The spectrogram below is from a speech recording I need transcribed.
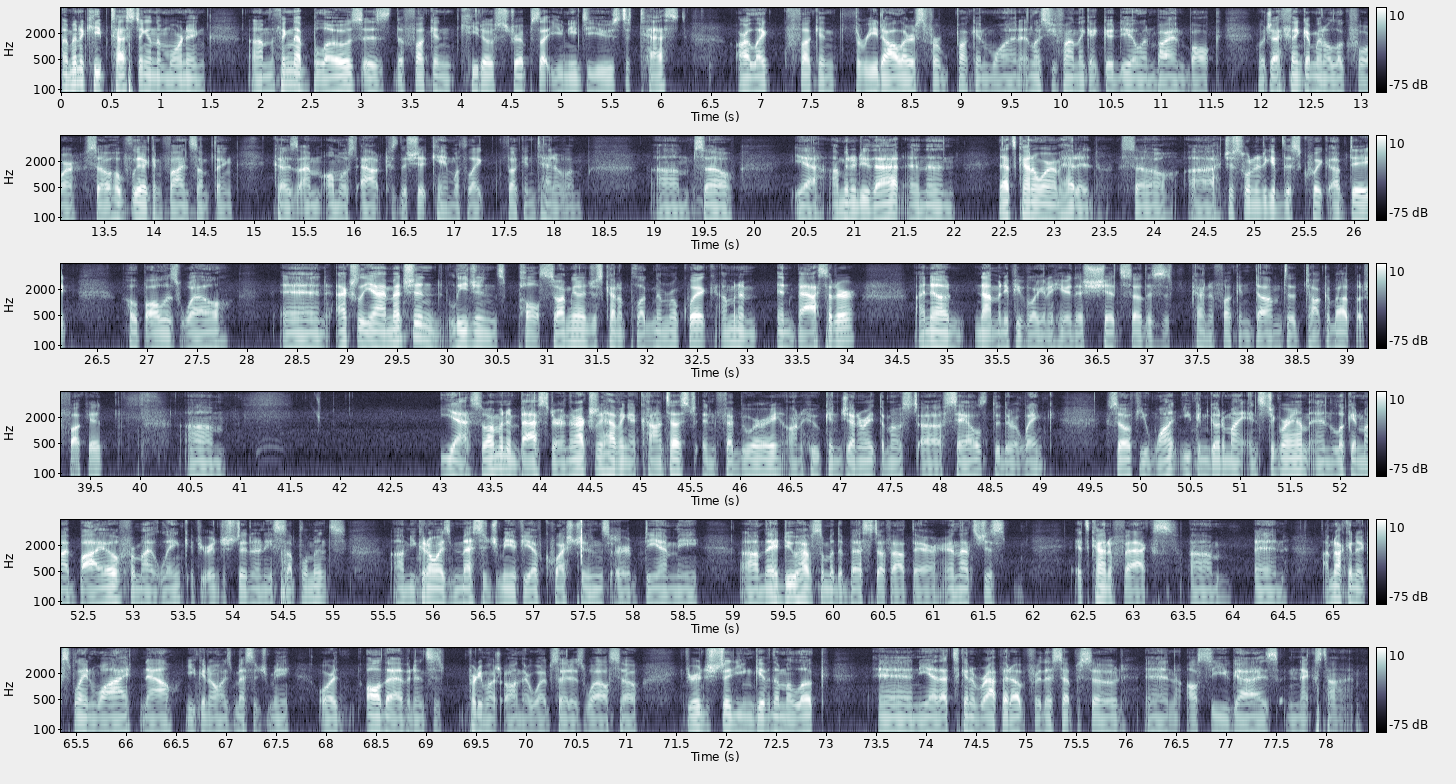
I'm gonna keep testing in the morning um, the thing that blows is the fucking keto strips that you need to use to test are like fucking three dollars for fucking one, unless you find like a good deal and buy in bulk, which I think I'm gonna look for. So hopefully I can find something, cause I'm almost out, cause the shit came with like fucking ten of them. Um, so yeah, I'm gonna do that, and then that's kind of where I'm headed. So uh, just wanted to give this quick update. Hope all is well. And actually, yeah, I mentioned Legion's Pulse, so I'm gonna just kind of plug them real quick. I'm an ambassador. I know not many people are gonna hear this shit, so this is kind of fucking dumb to talk about, but fuck it. Um, yeah, so I'm an ambassador, and they're actually having a contest in February on who can generate the most uh, sales through their link. So if you want, you can go to my Instagram and look in my bio for my link if you're interested in any supplements. Um, you can always message me if you have questions or DM me. Um, they do have some of the best stuff out there, and that's just it's kind of facts. Um, and I'm not going to explain why now. You can always message me, or all the evidence is pretty much on their website as well. So if you're interested, you can give them a look. And yeah, that's going to wrap it up for this episode. And I'll see you guys next time.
